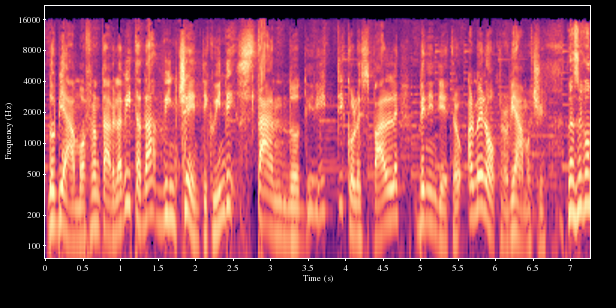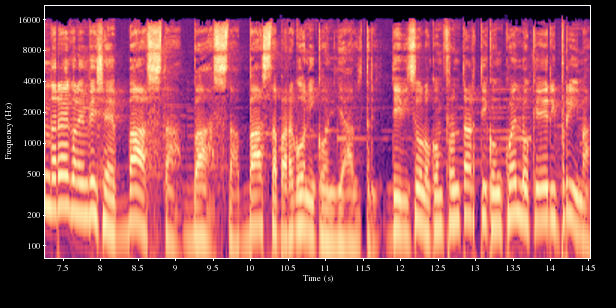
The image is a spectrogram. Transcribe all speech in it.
Dobbiamo affrontare la vita da vincenti, quindi stando diritti con le spalle ben indietro. Almeno proviamoci. La seconda regola invece è basta, basta, basta paragoni con gli altri. Devi solo confrontarti con quello che eri prima.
